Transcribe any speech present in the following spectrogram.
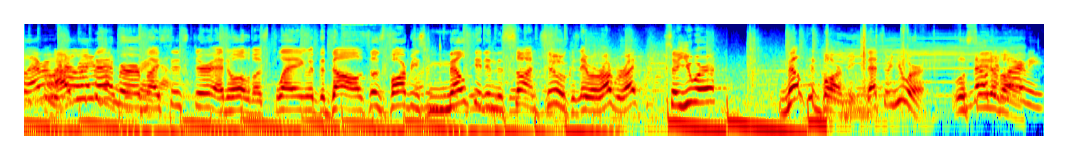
no, everyone I remember my now. sister and all of us playing with the dolls. Those Barbies melted in the sun too because they were rubber, right? So you were melted Barbie. That's what you were. We'll see Melted tomorrow. Barbie.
